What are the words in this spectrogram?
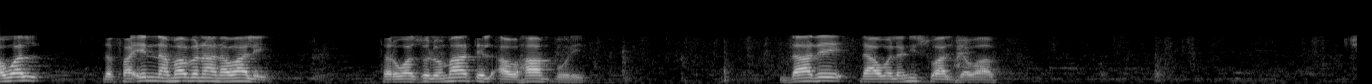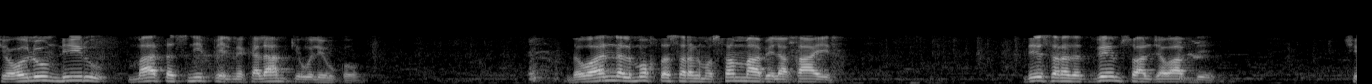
اول د فإن مبنا نواله تر وظلمات الاوهام پوری دا دې دا اولنی سوال جواب چې علوم ډیرو ما تصنیف علم کلام کې ولې وکړو دو ان المختصر المسمى بلقائد دې سره د دویم سوال جواب دی چې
